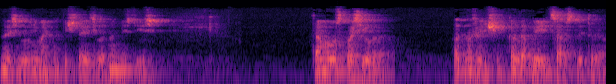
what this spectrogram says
Но ну, если вы внимательно почитаете, в одном месте есть. Там его спросила одна женщина, когда приедет Царствие Твое.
